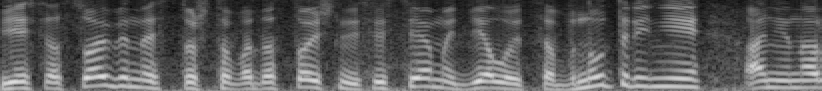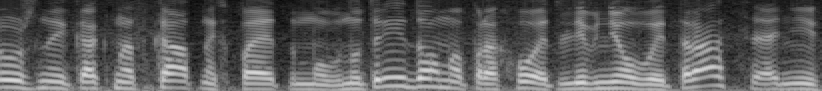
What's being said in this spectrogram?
Есть особенность, то что водосточные системы делаются внутренние, а не наружные, как на скатных. Поэтому внутри дома проходят ливневые трассы, они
